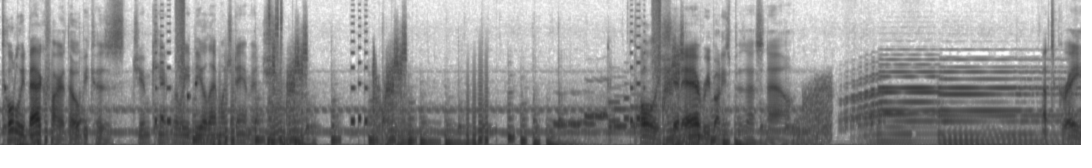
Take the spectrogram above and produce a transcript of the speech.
Totally backfired though, because Jim can't really deal that much damage. Holy shit, everybody's possessed now. That's great.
